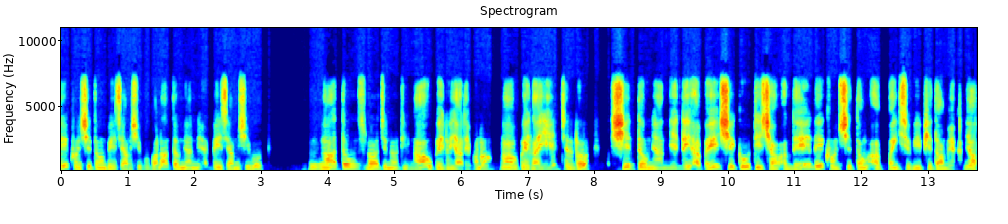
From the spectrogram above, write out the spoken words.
၄ခွန်၈3ပေးစရာမရှိဘူးပေါ့နော်3ညာနှစ်အပိတ်စရာမရှိဘူး9-3ဆိုတော့ကျွန်တော်ဒီ9ကိုပေးလို့ရတယ်ပေါ့နော်9ကိုပေးလိုက်ရင်ကျွန်တော်တို့ရှစ်တုံများနှစ်လေးအပိတ်ရှစ်ကိုတိချောင်းအလဲလေးခွန်ရှစ်သုံးအပိတ်ဆိုပြီးဖြစ်သွားမယ်ခင်ဗျာ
